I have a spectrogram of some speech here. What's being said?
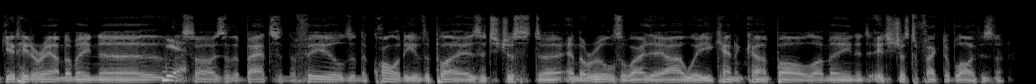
get hit around. I mean, uh, yeah. the size of the bats and the fields and the quality of the players, it's just, uh, and the rules the way they are where you can and can't bowl, I mean, it's, it's just a fact of life, isn't it?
